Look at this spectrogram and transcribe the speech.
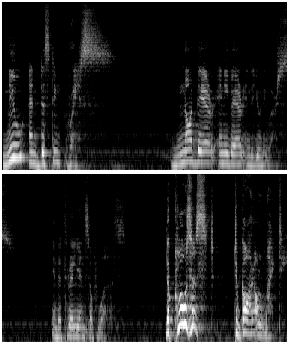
new and distinct race. Not there anywhere in the universe, in the trillions of worlds. The closest to God Almighty.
